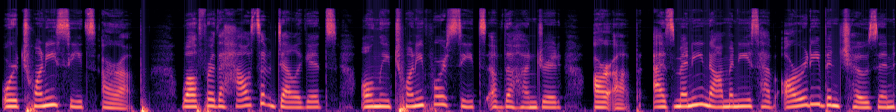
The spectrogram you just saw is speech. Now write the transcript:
or 20 seats, are up while for the House of Delegates, only 24 seats of the 100 are up, as many nominees have already been chosen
